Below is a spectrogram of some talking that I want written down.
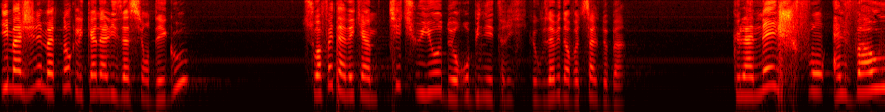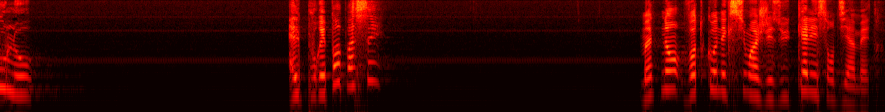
Imaginez maintenant que les canalisations d'égout soient faites avec un petit tuyau de robinetterie que vous avez dans votre salle de bain. Que la neige fond, elle va où l'eau? Elle ne pourrait pas passer. Maintenant, votre connexion à Jésus, quel est son diamètre?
